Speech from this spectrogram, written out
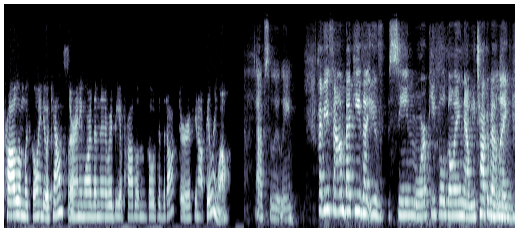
problem with going to a counselor any more than there would be a problem go to the doctor if you're not feeling well. Absolutely. Have you found, Becky, that you've seen more people going? Now, we talk about like, Mm.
